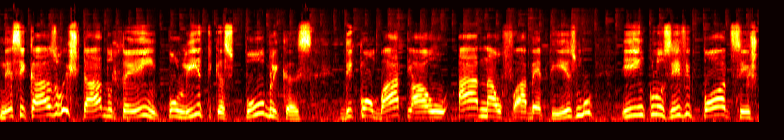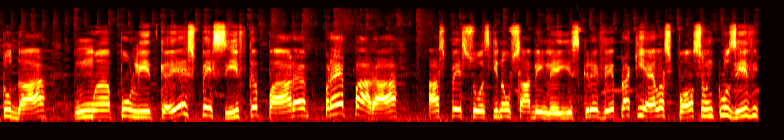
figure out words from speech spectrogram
Nesse caso, o Estado tem políticas públicas de combate ao analfabetismo e, inclusive, pode-se estudar uma política específica para preparar as pessoas que não sabem ler e escrever para que elas possam, inclusive,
